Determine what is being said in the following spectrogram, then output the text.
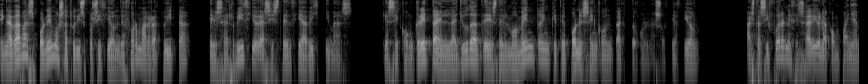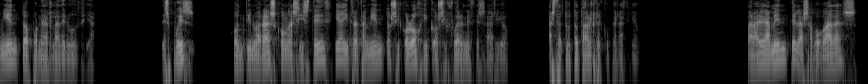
En Adabas ponemos a tu disposición de forma gratuita el servicio de asistencia a víctimas, que se concreta en la ayuda desde el momento en que te pones en contacto con la asociación hasta si fuera necesario el acompañamiento a poner la denuncia. Después, continuarás con asistencia y tratamiento psicológico si fuera necesario, hasta tu total recuperación. Paralelamente, las abogadas,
